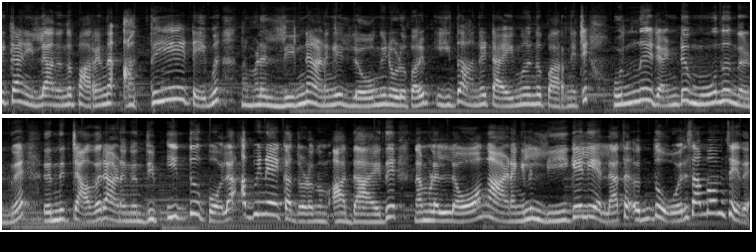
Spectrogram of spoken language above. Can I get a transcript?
സംസാരിക്കാനില്ല എന്ന് പറയുന്ന അതേ ടൈം നമ്മളെ ലിന്നാണെങ്കിൽ ലോങ്ങിനോട് പറയും ഇതാണ് ടൈം എന്ന് പറഞ്ഞിട്ട് ഒന്ന് രണ്ട് മൂന്ന് നെണ്ണുവേ എന്നിട്ട് അവരാണെങ്കിൽ എന്ത്? ഇതുപോലെ അഭിനയിക്കാൻ തുടങ്ങും. അതായത് നമ്മളെ ലോങ് ആണെങ്കിൽ ലീഗലി അല്ലാത്ത എന്തോ ഒരു സംഭവം ചെയ്ത്.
